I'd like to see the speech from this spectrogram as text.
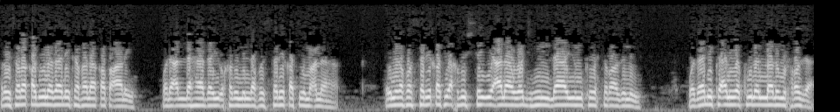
فلو سرق دون ذلك فلا قطع عليه ولعل هذا يؤخذ من لفظ السرقة ومعناها. فإن لفظ السرقة أخذ الشيء على وجه لا يمكن احتراز منه وذلك أن يكون المال محرزا.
